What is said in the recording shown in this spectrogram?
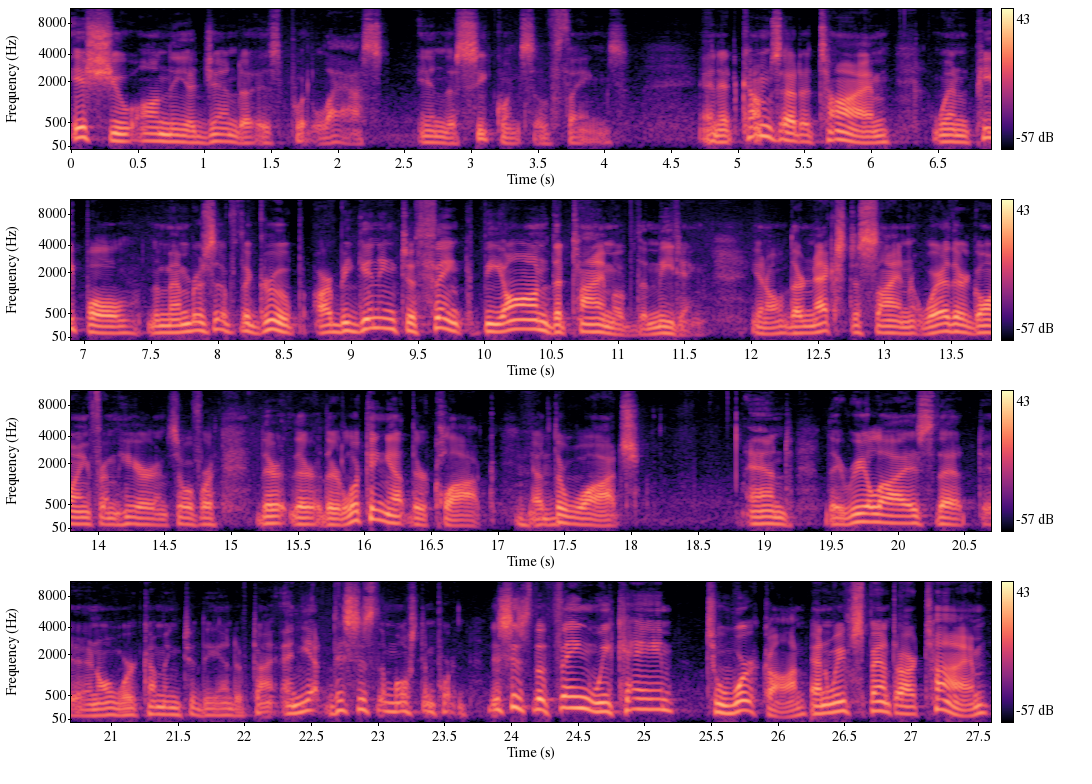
issue on the agenda is put last in the sequence of things. And it comes at a time when people, the members of the group, are beginning to think beyond the time of the meeting. You know, their next assignment, where they're going from here and so forth. They're, they're, they're looking at their clock, mm-hmm. at their watch, and they realize that, you know, we're coming to the end of time. And yet, this is the most important. This is the thing we came to work on, and we've spent our time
